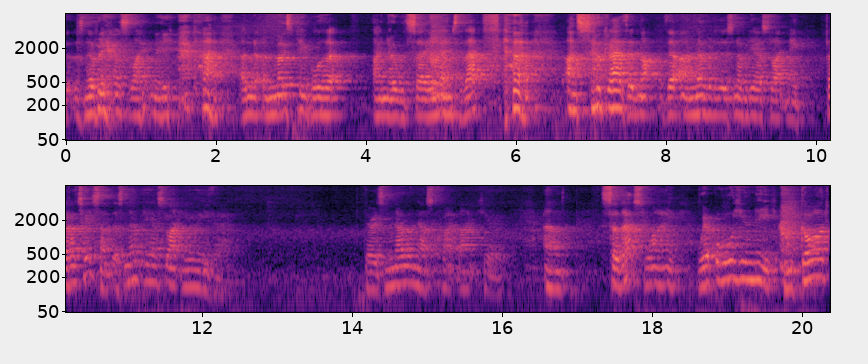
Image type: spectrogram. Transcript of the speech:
that there's nobody else like me. and, and most people that I know would say amen to that. I'm so glad that, not, that I'm nobody, there's nobody else like me. But I'll tell you something, there's nobody else like you either. There is no one else quite like you. And so that's why we're all unique. And God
